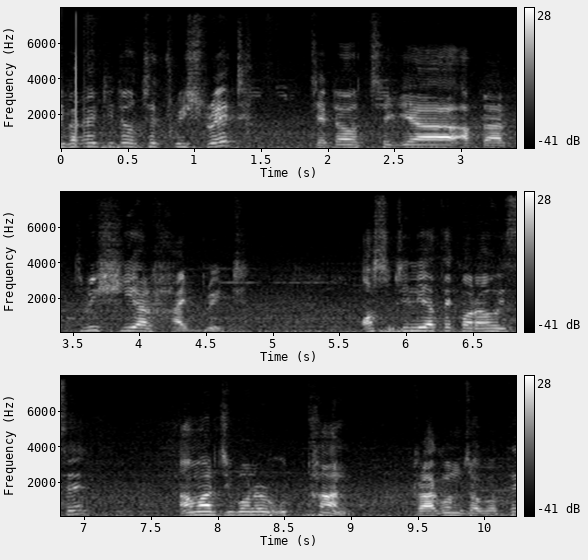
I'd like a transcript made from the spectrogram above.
এই ভ্যারাইটিটা হচ্ছে ত্রিশ রেট যেটা হচ্ছে গিয়া আপনার ত্রিশ ইয়ার হাইব্রিড অস্ট্রেলিয়াতে করা হয়েছে আমার জীবনের উত্থান ড্রাগন জগতে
